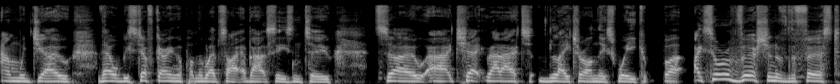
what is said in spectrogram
and with Joe. There will be stuff going up on the website about season two. So uh, check that out later on this week. But I saw a version of the first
